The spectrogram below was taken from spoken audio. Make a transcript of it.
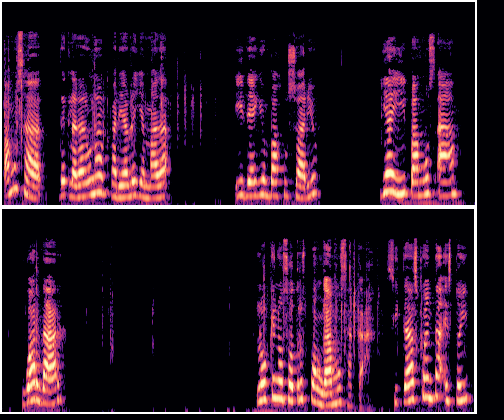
Vamos a declarar una variable llamada id-usuario y ahí vamos a guardar lo que nosotros pongamos acá. Si te das cuenta, estoy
